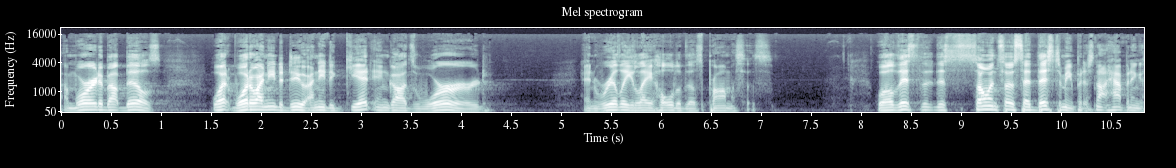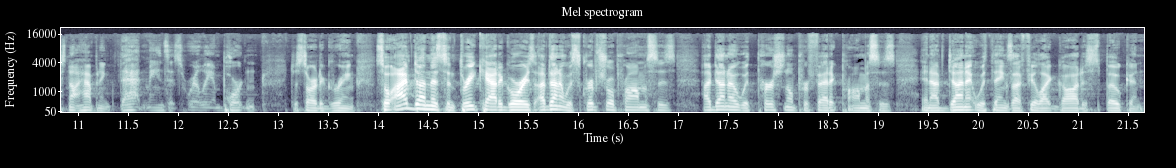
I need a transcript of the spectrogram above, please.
I'm worried about bills. What, what do I need to do? I need to get in God's word and really lay hold of those promises well, this this so and so said this to me, but it's not happening. It's not happening. That means it's really important to start agreeing. So I've done this in three categories. I've done it with scriptural promises. I've done it with personal prophetic promises, and I've done it with things I feel like God has spoken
